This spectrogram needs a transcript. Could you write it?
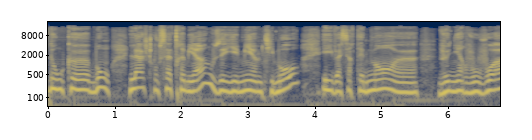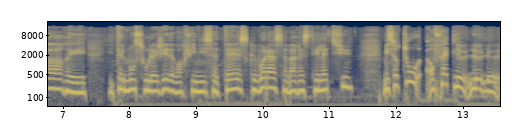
Donc euh, bon, là je trouve ça très bien que vous ayez mis un petit mot et il va certainement euh, venir vous voir et, est tellement soulagé d'avoir fini sa thèse que voilà, ça va rester là-dessus. Mais surtout, en fait, le, le,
